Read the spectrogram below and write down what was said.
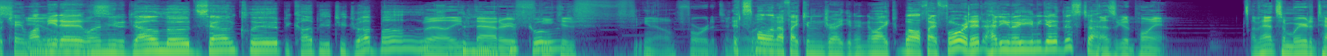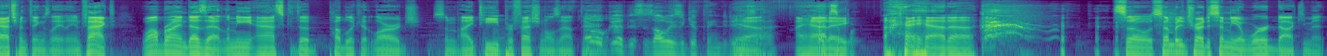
okay, want me to want me to download the sound clip and copy it to Dropbox? Well, it either in that or if you Discord? could, you know, forward it to me. It's small enough I can drag it in. No, I well, if I forward it, how do you know you're going to get it this time? That's a good point. I've had some weird attachment things lately. In fact, while Brian does that, let me ask the public at large, some IT professionals out there. Oh, good. This is always a good thing to do. is, yeah, uh, I had a, support. I had a. so somebody tried to send me a Word document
